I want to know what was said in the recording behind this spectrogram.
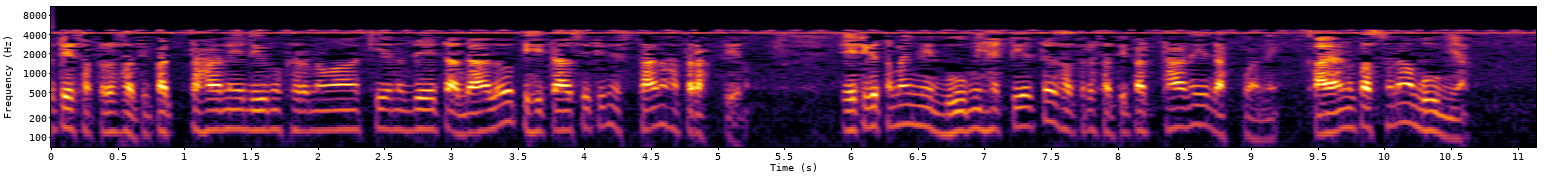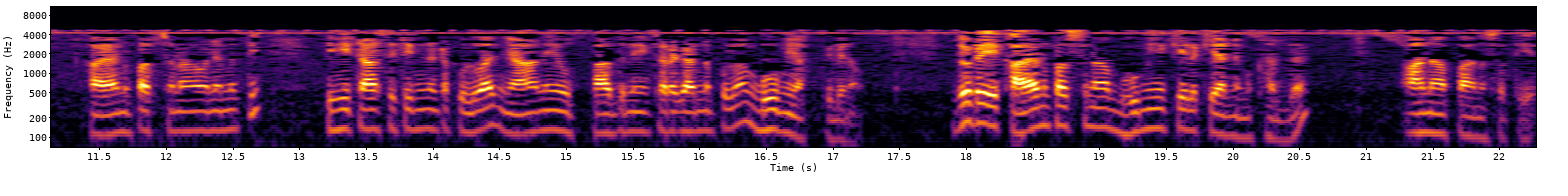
ඒ සතර සතිපට්ඨානය දියුණු කරනවා කියන දෙයට අදාළව පිහිටා සිටින ස්ථාන හතරක් තියෙනවා. ඒ ටික තමයි මේ භූමි හැටියට සතර සතිපට්ඨානය දක්වන්නේ. කායානුපස්සනා භූමියක්. කායානුපස්සනාව නැමැති පිහිටා සිටින්නට පුළුවන් ඥානය උත්පාදනය කරගන්න පුළුවන් භූමියක් තිබෙනවා. ඒකට මේ කායානුපස්සනා භූමිය කියලා කියන්නේ මොකද්ද? ආනාපාන සතිය.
